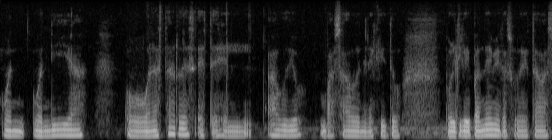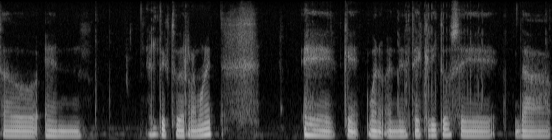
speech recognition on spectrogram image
buen, día o buenas tardes. Este es el audio basado en el escrito Política y Pandemia, que a su vez está basado en el texto de Ramonet, eh, que, bueno, en este escrito se da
